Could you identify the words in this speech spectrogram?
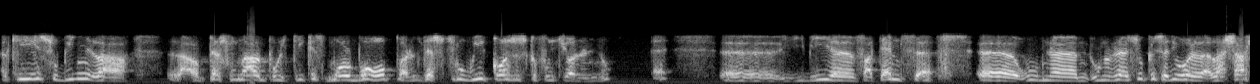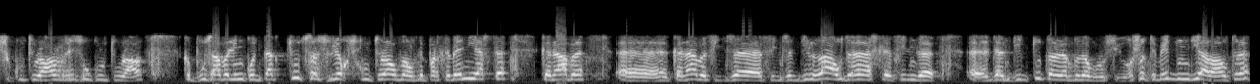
aquí sovint la, la, el personal polític és molt bo per destruir coses que funcionen, no? Eh? Eh, hi havia fa temps eh, una, una relació que se diu la xarxa cultural, el cultural, que posaven en contacte tots els llocs culturals del departament i hasta que anava, eh, que anava fins a, fins a dir l'Auda, fins a, eh, dir tota la Languedoc-Roussillon. Això també d'un dia a l'altre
